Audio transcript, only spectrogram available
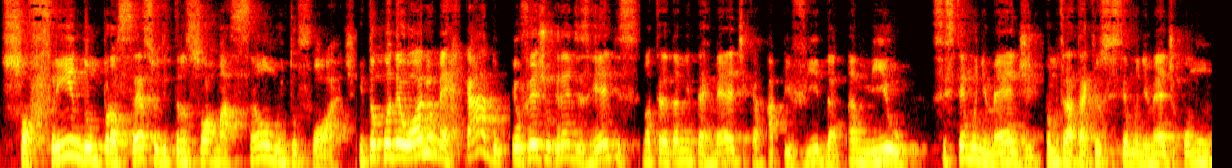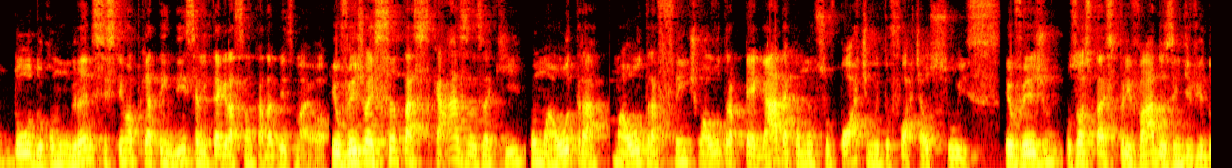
sofrendo um processo de transformação muito forte. Então, quando eu olho o mercado, eu vejo grandes redes, Notre Dame Intermédica, Apivida, Amil, Sistema Unimed, vamos tratar aqui o Sistema Unimed como um todo, como um grande sistema, porque a tendência é a integração cada vez maior. Eu vejo as santas casas aqui com uma outra, uma outra frente, uma outra pegada, como um suporte muito forte ao SUS. Eu vejo os hospitais privados individuais.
